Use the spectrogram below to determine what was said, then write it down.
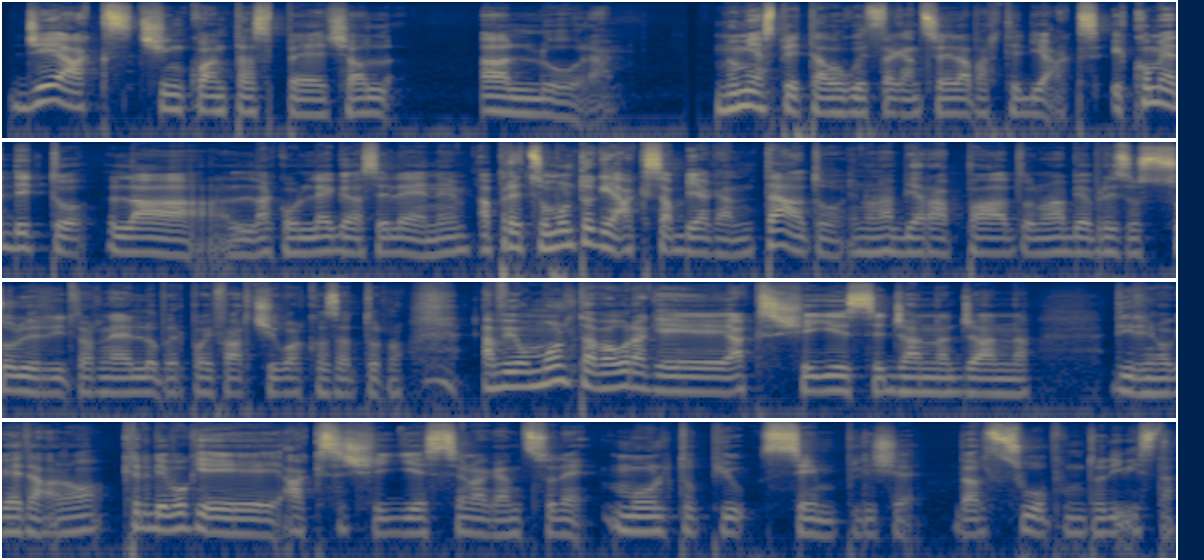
JAX 50 Special. Allora, non mi aspettavo questa canzone da parte di Axe e come ha detto la, la, collega Selene, apprezzo molto che Axe abbia cantato e non abbia rappato, non abbia preso solo il ritornello per poi farci qualcosa attorno. Avevo molta paura che Axe scegliesse Gianna Gianna di Rino Gaetano, credevo che Axe scegliesse una canzone molto più semplice dal suo punto di vista.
